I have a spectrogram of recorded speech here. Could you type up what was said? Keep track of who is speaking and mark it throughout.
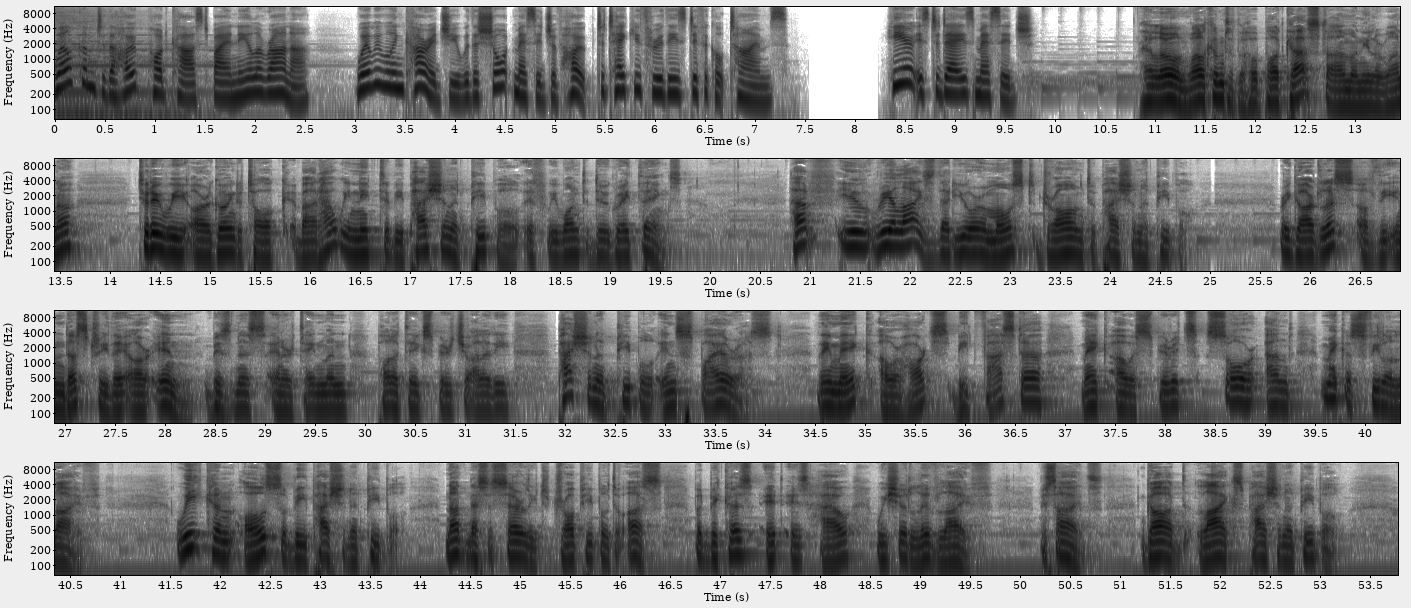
Speaker 1: Welcome to the Hope Podcast by Anil Arana, where we will encourage you with a short message of hope to take you through these difficult times. Here is today's message.
Speaker 2: Hello and welcome to the Hope Podcast. I'm Anil Arana. Today we are going to talk about how we need to be passionate people if we want to do great things. Have you realized that you are most drawn to passionate people? Regardless of the industry they are in business, entertainment, politics, spirituality passionate people inspire us. They make our hearts beat faster, make our spirits soar, and make us feel alive. We can also be passionate people, not necessarily to draw people to us, but because it is how we should live life. Besides, God likes passionate people.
